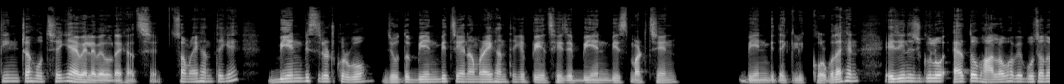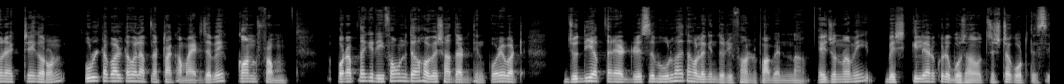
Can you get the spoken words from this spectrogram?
তিনটা হচ্ছে গিয়ে অ্যাভেলেবেল দেখাচ্ছে। সো আমরা এখান থেকে বিএনবি সিলেক্ট করব। যেহেতু বিএনবি চেন আমরা এখান থেকে পেয়েছি যে বিএনবি স্মার্ট চেন বিএনবিতে ক্লিক করব। দেখেন, এই জিনিসগুলো এত ভালোভাবে বোঝানোর একটাই কারণ, উল্টাপাল্টা হলে আপনার টাকা মাইট যাবে কনফার্ম পরে আপনাকে রিফাউন্ড দেওয়া হবে সাত আট দিন পরে বাট যদি আপনার অ্যাড্রেসে ভুল হয়, তাহলে কিন্তু রিফাউন্ড পাবেন না। এই জন্য আমি বেশ ক্লিয়ার করে বোঝানোর চেষ্টা করতেছি।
